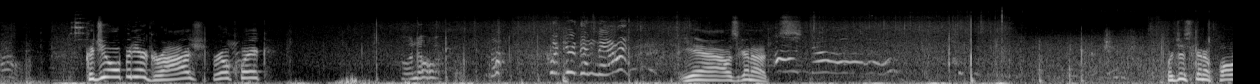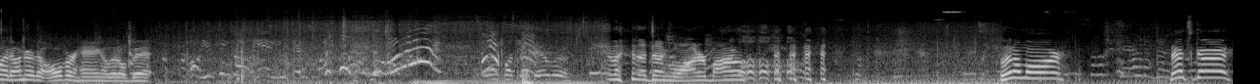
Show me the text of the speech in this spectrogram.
Oh. Could you open your garage real quick? Oh no. Quicker than that? Yeah, I was gonna... Oh no. We're just gonna pull it under the overhang a little bit. Oh, you can go in. There's one. the the water oh, bottle. A little more. That's good.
